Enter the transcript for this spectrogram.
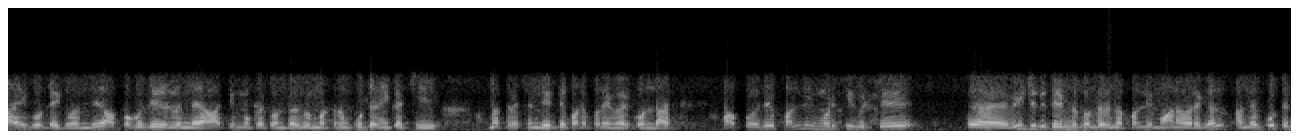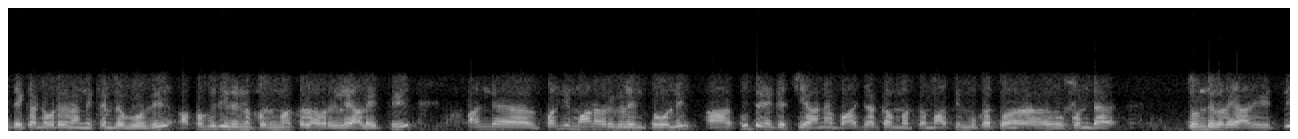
ராயக்கோட்டைக்கு வந்து அப்பகுதியில் இருந்த அதிமுக தொண்டர்கள் மற்றும் கூட்டணி கட்சி மக்களை சந்தித்து பரப்புரை மேற்கொண்டார். அப்போது பள்ளி முடித்துவிட்டு வீட்டுக்கு திரும்பி கொண்டிருந்த பள்ளி மாணவர்கள் அந்த கூட்டத்தை கண்டவுடன் நாங்கள் சென்றபோது அப்பகுதியில் இருந்த பொதுமக்கள் அவர்களை அழைத்து அந்த பள்ளி மாணவர்களின் தோளில் கூட்டணி கட்சியான பாஜக மற்றும் அதிமுக கொண்ட துண்டுகளை அறிவித்து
